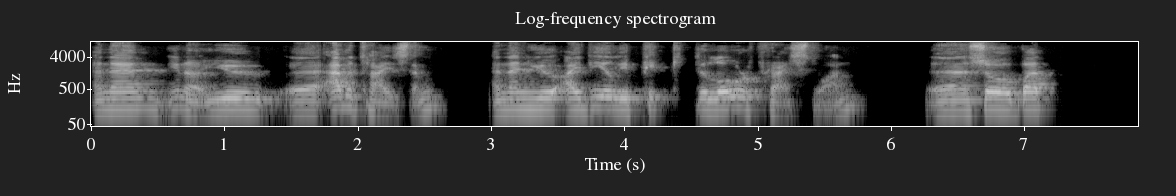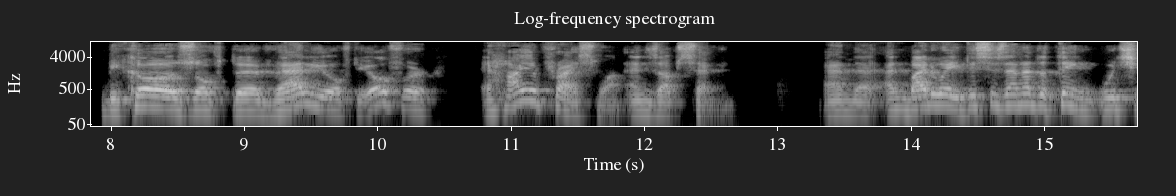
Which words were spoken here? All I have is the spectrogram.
and then you know you uh, advertise them and then you ideally pick the lower priced one. Uh, so, but because of the value of the offer, a higher price one ends up selling. And, uh, and by the way, this is another thing which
